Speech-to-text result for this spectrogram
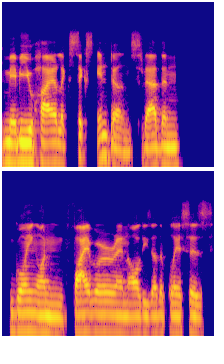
maybe you hire like six interns rather than going on fiverr and all these other places.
